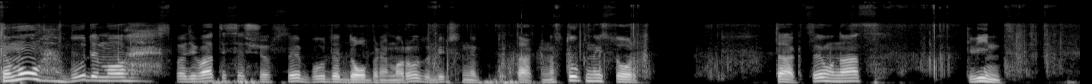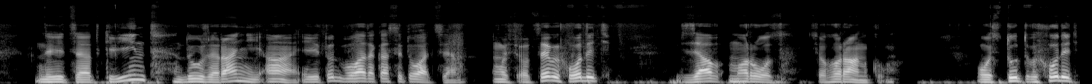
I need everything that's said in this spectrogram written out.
Тому будемо сподіватися, що все буде добре. Морозу більше не буде. Так, наступний сорт. Так, це у нас квінт. Дивіться, от квінт дуже ранній. А, і тут була така ситуація. Ось оце виходить, взяв мороз цього ранку. Ось тут виходить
